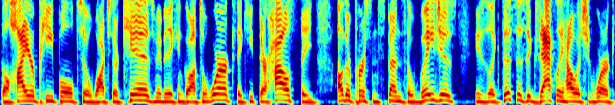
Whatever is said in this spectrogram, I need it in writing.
they'll hire people to watch their kids. Maybe they can go out to work. They keep their house. The other person spends the wages. He's like, this is exactly how it should work.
